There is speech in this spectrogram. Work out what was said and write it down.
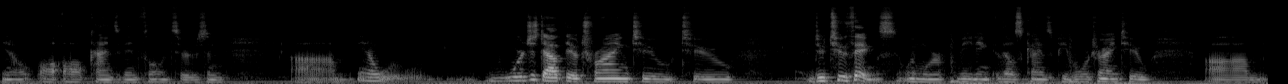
you know all, all kinds of influencers and um, you know we're just out there trying to to do two things when we're meeting those kinds of people. We're trying to um,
